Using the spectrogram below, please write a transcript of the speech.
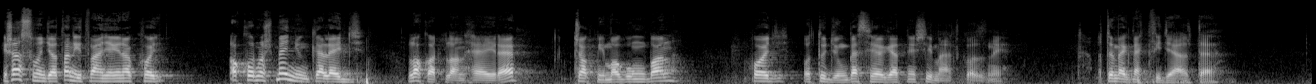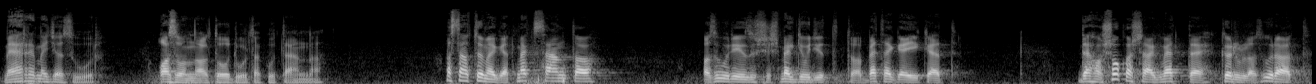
és azt mondja a tanítványainak, hogy akkor most menjünk el egy lakatlan helyre, csak mi magunkban, hogy ott tudjunk beszélgetni és imádkozni. A tömeg megfigyelte. Merre megy az Úr? Azonnal tódultak utána. Aztán a tömeget megszánta, az Úr Jézus is meggyógyította a betegeiket, de ha sokaság vette körül az Urat,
